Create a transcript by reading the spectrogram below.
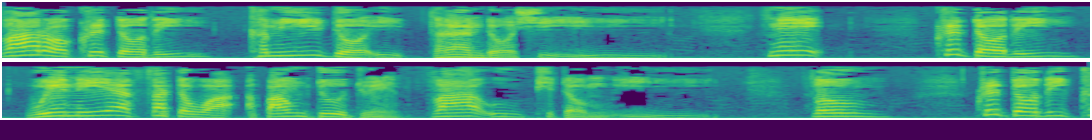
သားတော်ခရစ်တော်သည်ခမည်းတော်ဤသရံတော်ရှိ၏၂ခရစ်တော်သည်ဝေနေယသတ္တဝါအပေါင်းတို့တွင်သားဦးဖြစ်တော်မူ၏ ၃ခရစ်တော်သည်ခ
